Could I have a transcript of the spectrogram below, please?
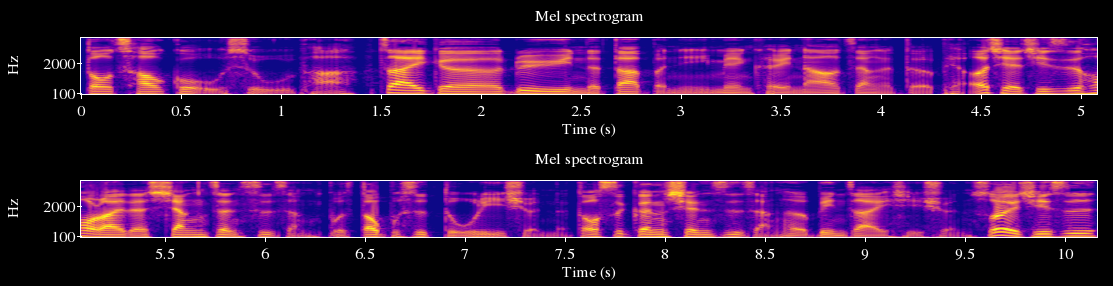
都超过五十五趴，在一个绿营的大本营里面可以拿到这样的得票，而且其实后来的乡镇市长不都不是独立选的，都是跟县市长合并在一起选，所以其实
